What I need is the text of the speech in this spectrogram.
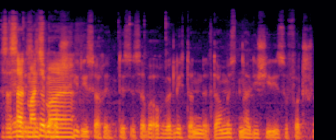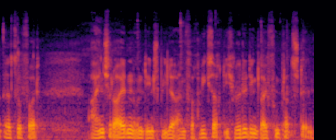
Das ist Ja, halt das Ist aber auch manchmal. Schiri-Sache. Das ist aber auch wirklich dann, da müssten halt die Schiris sofort, äh, sofort einschreiten und den Spieler einfach, wie gesagt, ich würde den gleich vom Platz stellen.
